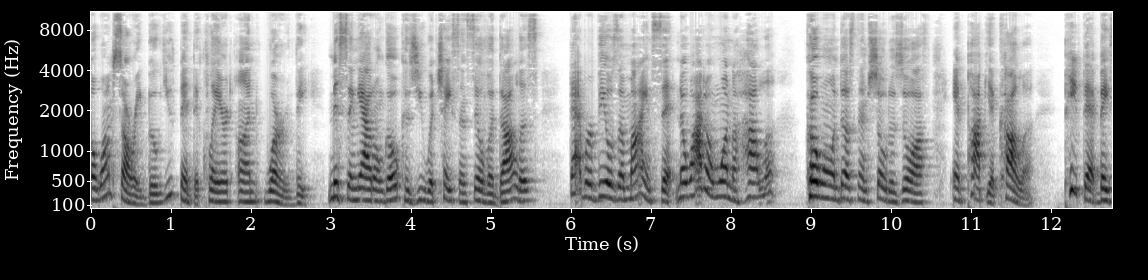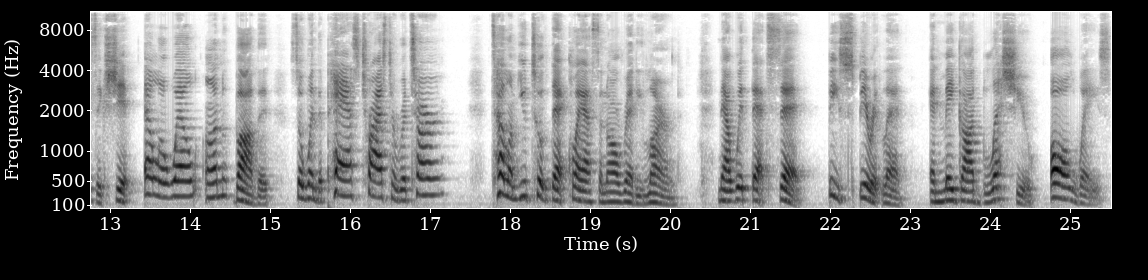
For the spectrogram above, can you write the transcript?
Oh, I'm sorry, boo, you've been declared unworthy. Missing out on gold cause you were chasing silver dollars. That reveals a mindset. No, I don't want to holler. Go on, dust them shoulders off and pop your collar. Peep that basic shit. LOL, unbothered. So when the past tries to return, tell them you took that class and already learned. Now, with that said, be spirit led and may God bless you always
